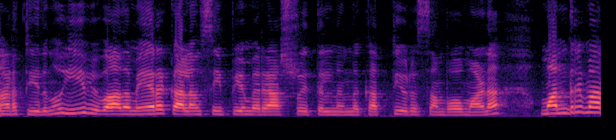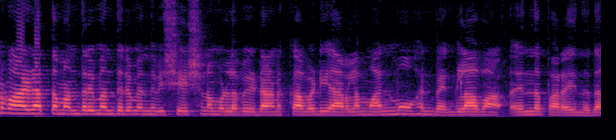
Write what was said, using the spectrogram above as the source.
നടത്തിയിരുന്നു. ഈ വിവാദം ഏറെക്കാലം സി പി എം രാഷ്ട്രീയത്തിൽ നിന്ന് കത്തിയൊരു സംഭവമാണ്. മന്ത്രിമാർ വാഴാത്ത മന്ത്രിമന്ദിരം എന്ന വിശേഷണമുള്ള വീടാണ് കവടിയാറിലെ മൻമോഹൻ ബംഗ്ലാവ് എന്ന് പറയുന്നത്.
